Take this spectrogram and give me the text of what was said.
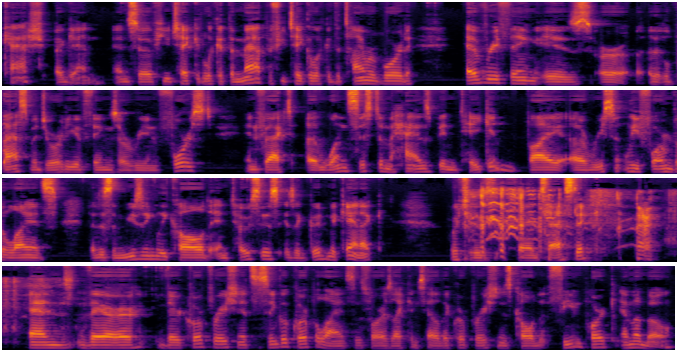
Catch again. And so if you take a look at the map, if you take a look at the timer board, everything is, or a vast majority of things are reinforced. In fact, uh, one system has been taken by a recently formed alliance that is amusingly called Entosis is a good mechanic, which is fantastic. And their their corporation, it's a single corp alliance as far as I can tell. Their corporation is called Theme Park MMO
